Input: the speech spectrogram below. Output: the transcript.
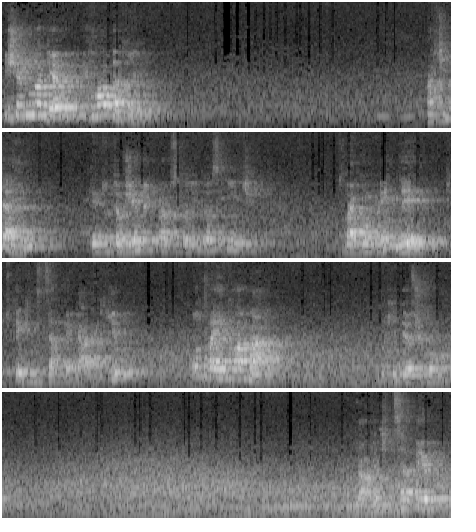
e chega um ladrão e rouba aquilo. A partir daí, dentro do teu gênero de prova escolhido, é o seguinte: tu vai compreender que tu tem que desapegar daquilo, ou tu vai reclamar porque Deus te roubou. Prova de desapego.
